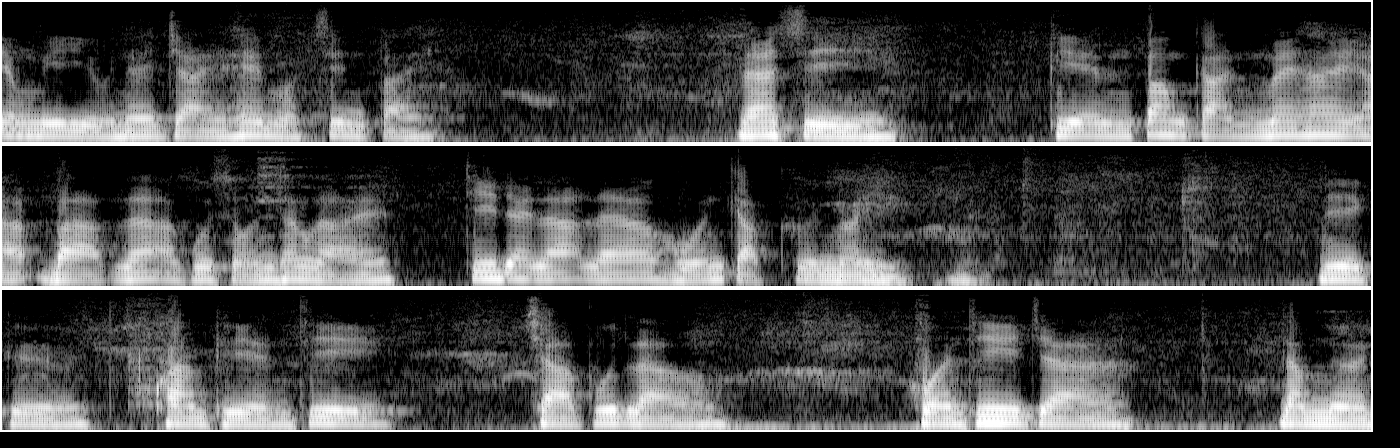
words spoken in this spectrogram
ยังมีอยู่ในใจให้หมดสิ้นไป และสี่เพียรป้องกันไม่ให้บาปและอกุศลทั้งหลาย ที่ได้ละแล้วหวนกลับคืนมาอีก นี่คือความเพียรที่ชาวพุทธเรา ควรที่จะ ดำเนิน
